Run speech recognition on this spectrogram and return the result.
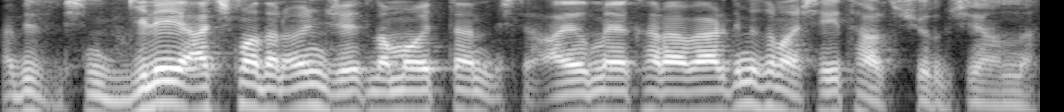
Ha biz şimdi Gile'yi açmadan önce Lamoet'ten işte ayrılmaya karar verdiğimiz zaman şeyi tartışıyorduk Cihan'la.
